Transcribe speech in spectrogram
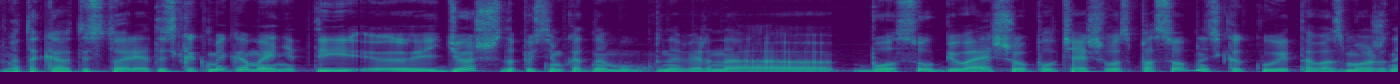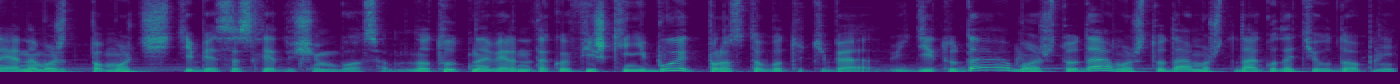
Вот такая вот история. То есть, как в Мегамене, ты э, идешь, допустим, к одному, наверное, боссу, убиваешь его, получаешь его способность какую-то, возможно, и она может помочь тебе со следующим боссом. Но тут, наверное, такой фишки не будет, просто вот у тебя иди туда, можешь туда, можешь туда, можешь туда, куда тебе удобней.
